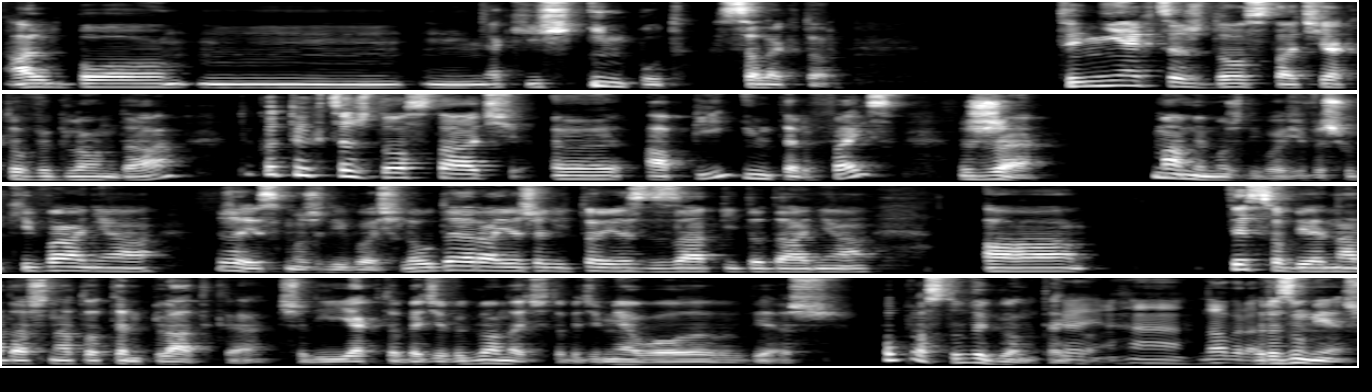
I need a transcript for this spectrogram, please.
Albo mm, mm, jakiś input selektor. Ty nie chcesz dostać, jak to wygląda, tylko ty chcesz dostać API, interfejs, że mamy możliwość wyszukiwania, że jest możliwość loadera, jeżeli to jest z API dodania, a ty sobie nadasz na to templatkę, czyli jak to będzie wyglądać, to będzie miało, wiesz, po prostu wygląd okay, tego. Aha, dobra. Rozumiesz,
